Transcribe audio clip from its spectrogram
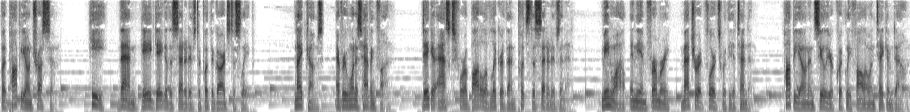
but Papillon trusts him. He, then, gave Dega the sedatives to put the guards to sleep. Night comes, everyone is having fun. Dega asks for a bottle of liquor then puts the sedatives in it. Meanwhile, in the infirmary, Maturette flirts with the attendant. Papillon and Celier quickly follow and take him down.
